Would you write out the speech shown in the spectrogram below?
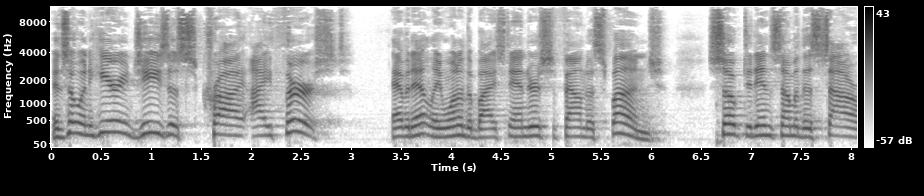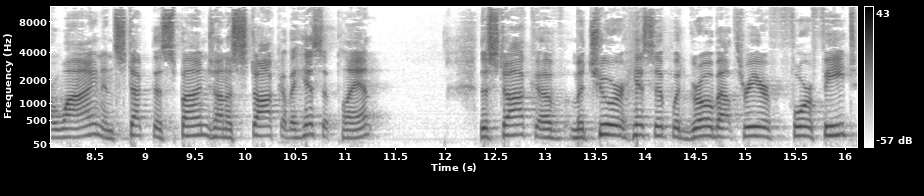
And so in hearing Jesus cry, I thirst, evidently one of the bystanders found a sponge, soaked it in some of this sour wine, and stuck the sponge on a stalk of a hyssop plant. The stalk of mature hyssop would grow about three or four feet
